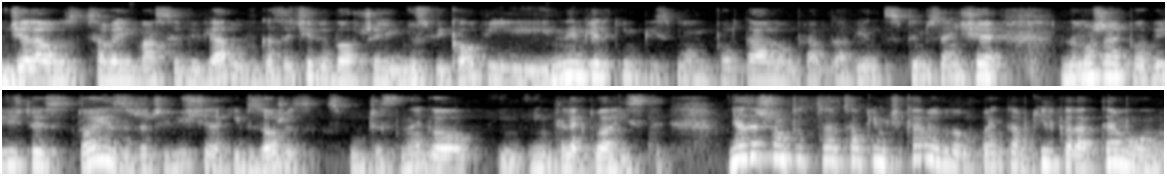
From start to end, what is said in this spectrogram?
udzielał z całej masy wywiadów w Gazecie Wyborczej, Newsweekowi i innym wielkim pismom portalom, prawda, więc w tym sensie, no można powiedzieć, to jest, to jest rzeczywiście taki wzorzec współczesnego intelektualisty. Ja zresztą to, to całkiem ciekawe, bo pamiętam kilka lat temu,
